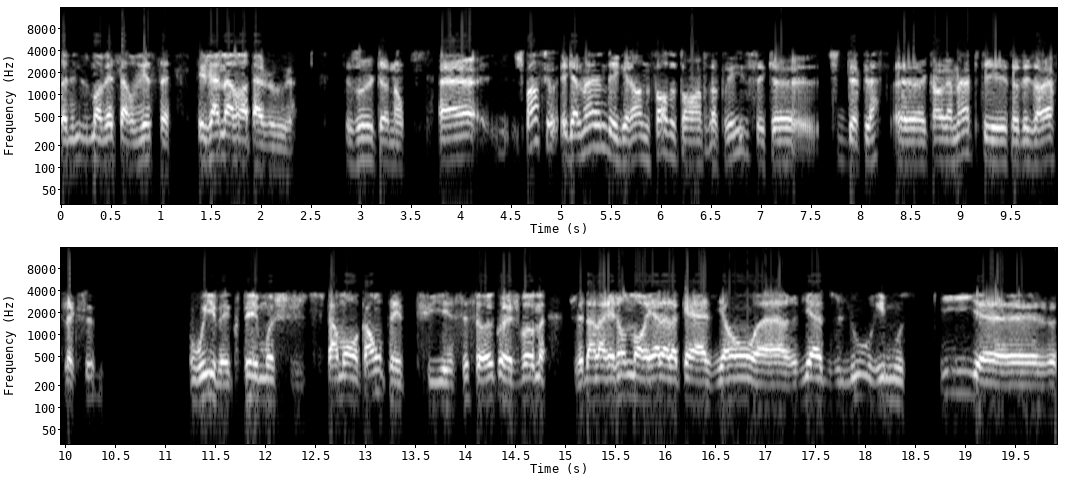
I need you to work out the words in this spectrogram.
donner du mauvais service. C'est jamais avantageux. C'est sûr que non. Euh, je pense que également une des grandes forces de ton entreprise, c'est que tu te déplaces euh, carrément puis tu as des horaires flexibles. Oui, ben écoutez, moi je suis à mon compte et puis c'est ça que je vais je vais dans la région de Montréal à l'occasion, euh, Rivière-du-Loup, Rimouski, euh,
